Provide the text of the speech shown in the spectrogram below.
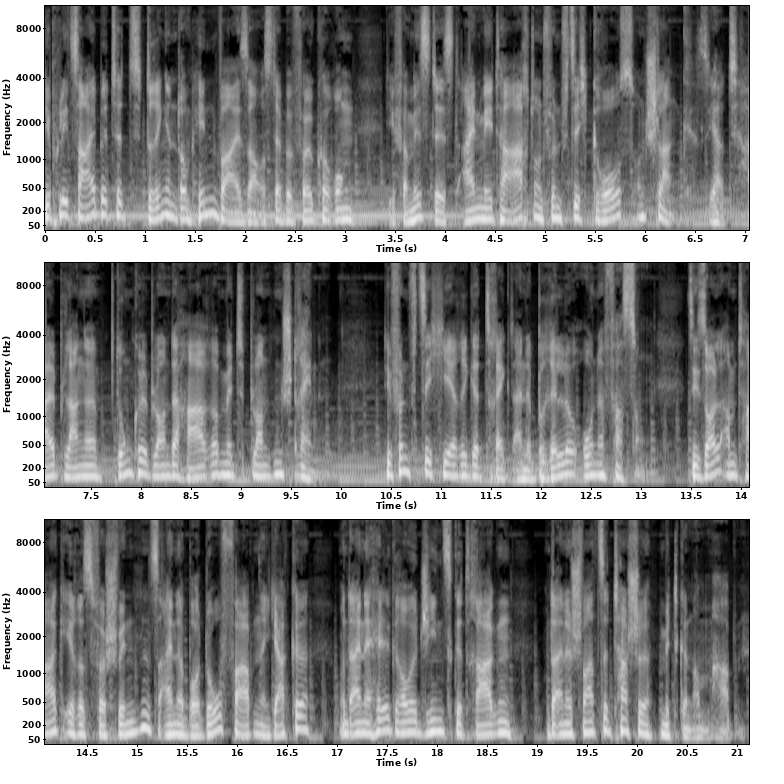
Die Polizei bittet dringend um Hinweise aus der Bevölkerung. Die Vermisste ist 1,58 Meter groß und schlank. Sie hat halblange, dunkelblonde Haare mit blonden Strähnen. Die 50-Jährige trägt eine Brille ohne Fassung. Sie soll am Tag ihres Verschwindens eine bordeauxfarbene Jacke und eine hellgraue Jeans getragen und eine schwarze Tasche mitgenommen haben.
